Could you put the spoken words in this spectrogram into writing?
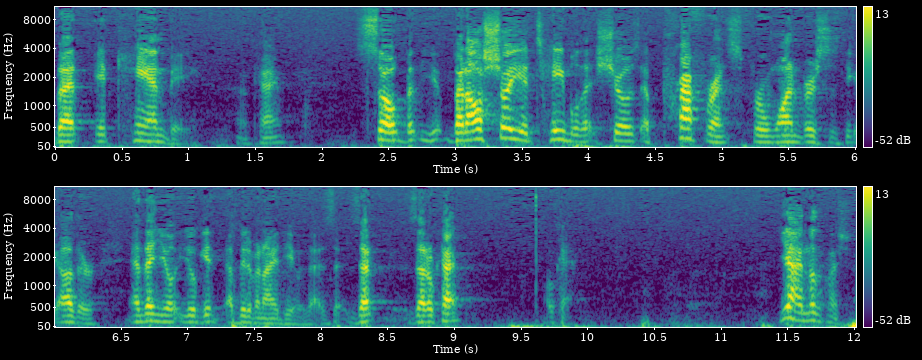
But it can be, okay? So, but, but I'll show you a table that shows a preference for one versus the other and then you'll, you'll get a bit of an idea of that. Is, that. is that. is that okay? Okay. Yeah, another question.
